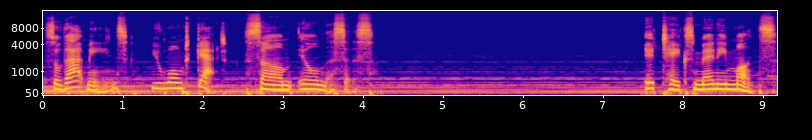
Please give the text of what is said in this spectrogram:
So that means you won't get some illnesses. It takes many months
